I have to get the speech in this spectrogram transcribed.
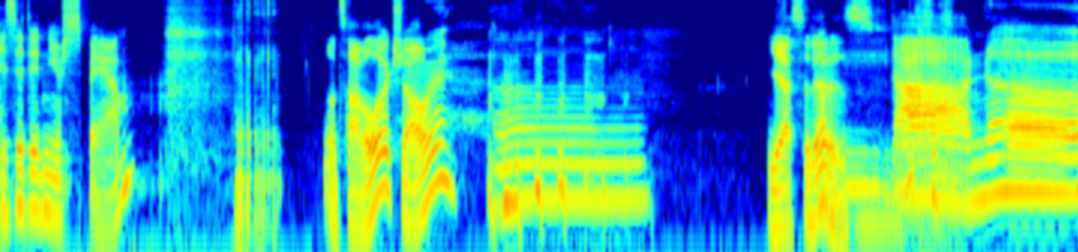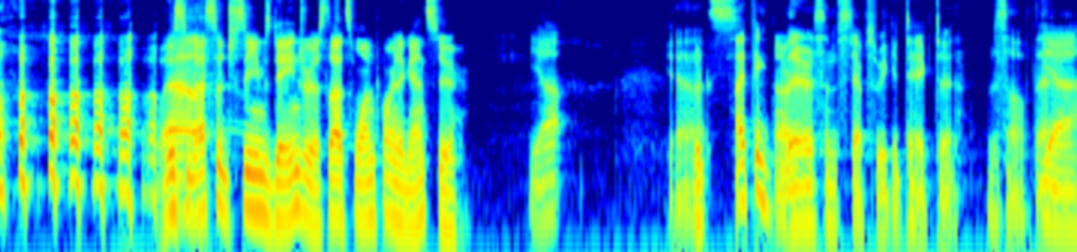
Is it in your spam? Let's have a look, shall we? Um, yes, it is. Ah, no. This Well- message seems dangerous. That's one point against you. yeah. Yeah. Looks- I think all there are some steps we could take to resolve that. Yeah.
